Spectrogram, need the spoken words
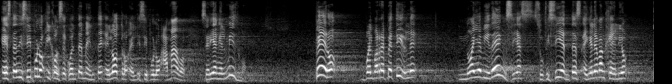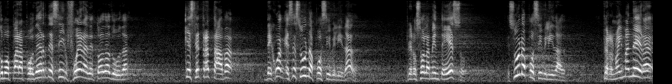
este discípulo y consecuentemente el otro, el discípulo amado, serían el mismo. Pero, vuelvo a repetirle, no hay evidencias suficientes en el Evangelio como para poder decir fuera de toda duda que se trataba de Juan. Esa es una posibilidad. Pero solamente eso. Es una posibilidad. Pero no hay manera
